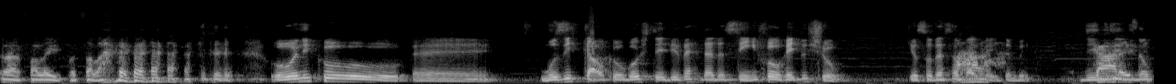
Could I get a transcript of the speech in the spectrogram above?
Ah, fala aí, pode falar. o único é, musical que eu gostei de verdade assim foi o Rei do Show. Que eu sou dessa ah, vibe aí também. De, cara, de, de não...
